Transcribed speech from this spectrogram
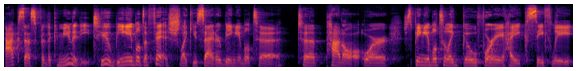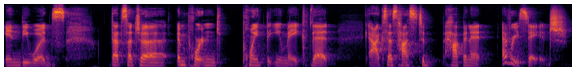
access for the community too. Being able to fish like you said or being able to to paddle or just being able to like go for a hike safely in the woods. That's such a important point that you make that access has to happen at every stage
